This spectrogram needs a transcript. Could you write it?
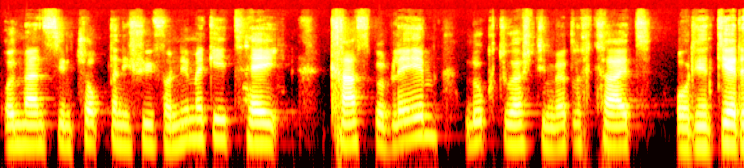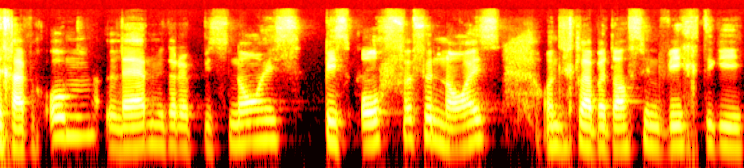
und wenn es den Job dann in fünf Jahren nicht mehr gibt, hey, kein Problem, schau, du hast die Möglichkeit, orientiere dich einfach um, lerne wieder etwas Neues, bist offen für Neues. Und ich glaube, das sind wichtige,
